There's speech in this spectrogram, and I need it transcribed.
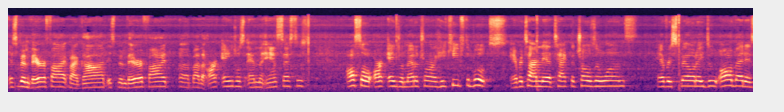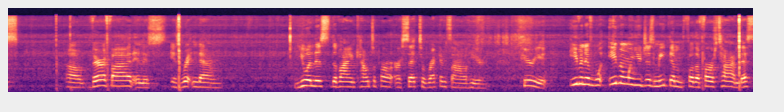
It's been verified by God. It's been verified uh, by the archangels and the ancestors. Also, Archangel Metatron, he keeps the books. Every time they attack the chosen ones, every spell they do, all that is uh, verified and is, is written down. You and this divine counterpart are set to reconcile here, period even if even when you just meet them for the first time, that's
